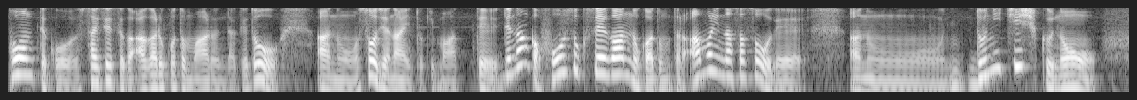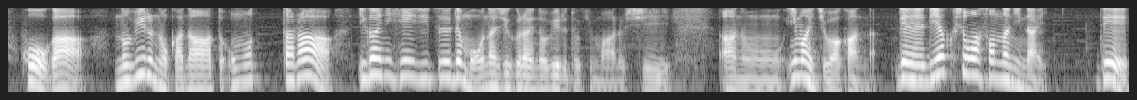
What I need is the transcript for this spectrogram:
ポンってこう再生数が上がることもあるんだけどあのそうじゃない時もあってでなんか法則性があるのかと思ったらあんまりなさそうであの、土日祝の方が伸びるのかなと思ったら意外に平日でも同じぐらい伸びる時もあるしあの、いまいち分かんない。でリアクションはそんなにない。で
